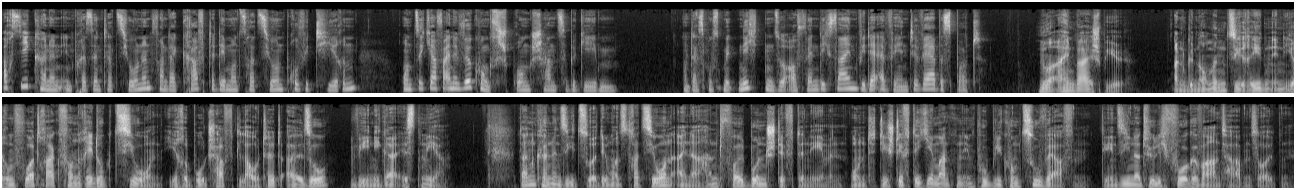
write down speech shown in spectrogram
Auch Sie können in Präsentationen von der Kraft der Demonstration profitieren und sich auf eine Wirkungssprungschanze begeben. Und das muss mitnichten so aufwendig sein wie der erwähnte Werbespot. Nur ein Beispiel. Angenommen, Sie reden in Ihrem Vortrag von Reduktion. Ihre Botschaft lautet also, weniger ist mehr. Dann können Sie zur Demonstration eine Handvoll Buntstifte nehmen und die Stifte jemanden im Publikum zuwerfen, den Sie natürlich vorgewarnt haben sollten.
